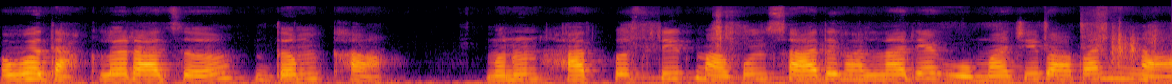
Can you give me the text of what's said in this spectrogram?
व दाखलं राज दम खा म्हणून हात पसरीत मागून साथ घालणाऱ्या गोमाजी बाबांना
